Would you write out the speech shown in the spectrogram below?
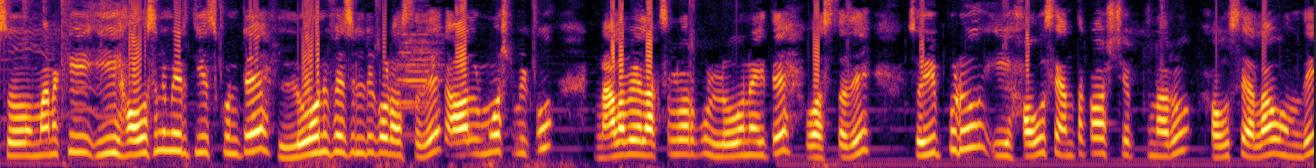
సో మనకి ఈ హౌస్ని మీరు తీసుకుంటే లోన్ ఫెసిలిటీ కూడా వస్తుంది. ఆల్మోస్ట్ మీకు నలభై లక్షల వరకు లోన్ అయితే వస్తుంది. సో ఇప్పుడు ఈ హౌస్ ఎంత కాస్ట్ చెప్తున్నారు? హౌస్ ఎలా ఉంది?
